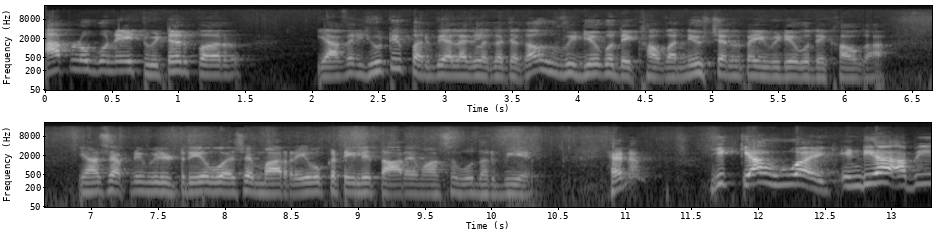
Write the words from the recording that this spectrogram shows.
आप लोगों ने ट्विटर पर या फिर यूट्यूब पर भी अलग अलग जगह उस वीडियो को देखा होगा न्यूज़ चैनल पर ही वीडियो को देखा होगा। यहाँ से अपनी मिलिट्री है, वो ऐसे मार रही है, वो कटीले तार है, वहाँ से वो उधर भी है। है ना? ये क्या हुआ है? इंडिया अभी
